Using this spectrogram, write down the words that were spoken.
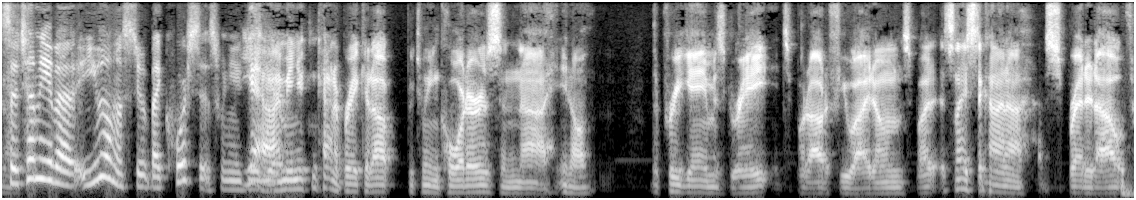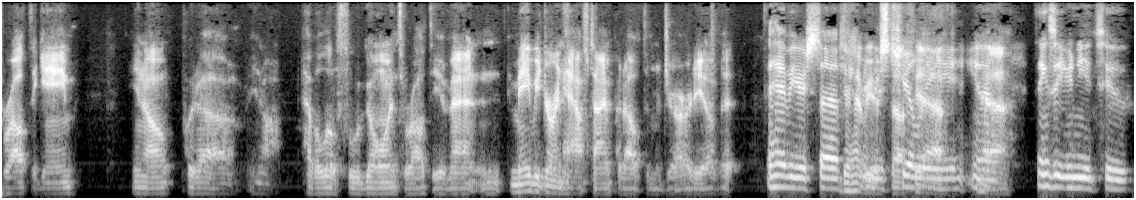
So tell me about you. Almost do it by courses when you do. Yeah, your- I mean, you can kind of break it up between quarters, and uh, you know, the pregame is great to put out a few items, but it's nice to kind of spread it out throughout the game. You know, put a you know have a little food going throughout the event, and maybe during halftime put out the majority of it. the heavier stuff, The heavier the stuff, chili, yeah, you know, yeah, things that you need to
